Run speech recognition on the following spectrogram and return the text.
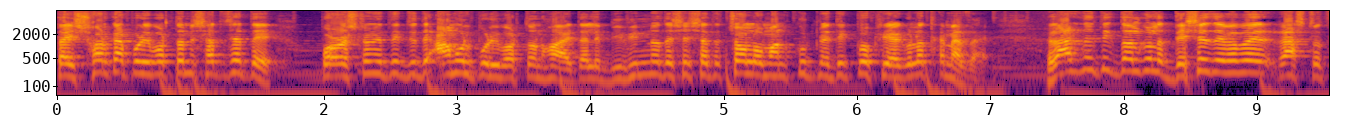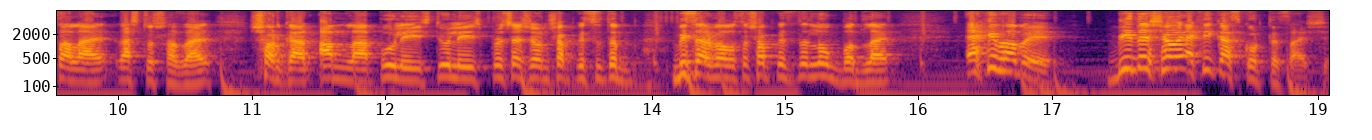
তাই সরকার পরিবর্তনের সাথে সাথে পররাষ্ট্রনীতির যদি আমূল পরিবর্তন হয়, তাহলে বিভিন্ন দেশের সাথে চলমান কূটনৈতিক প্রক্রিয়াগুলো থেমে যায়। রাজনৈতিক দলগুলো দেশে যেভাবে রাষ্ট্র চালায়, রাষ্ট্র সাজায়, সরকার, আমলা, পুলিশ, টুলিশ, প্রশাসন সবকিছুতে, বিচার ব্যবস্থা সবকিছুতে লোক বদলায়। একইভাবে বিদেশেও একই কাজ করতে চায় সে।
